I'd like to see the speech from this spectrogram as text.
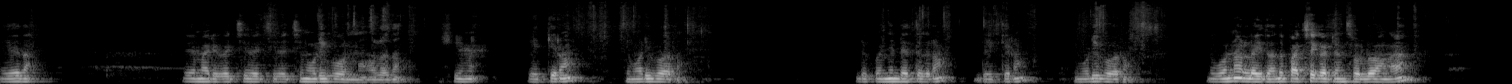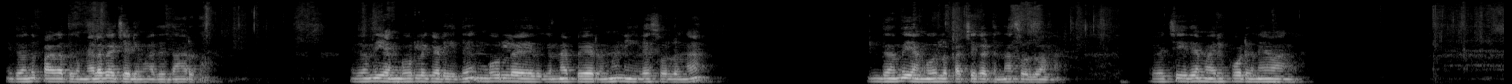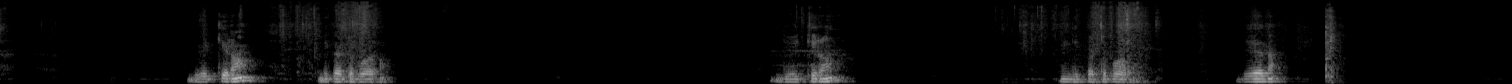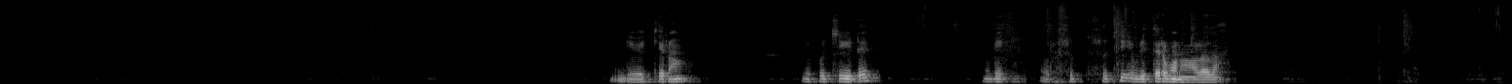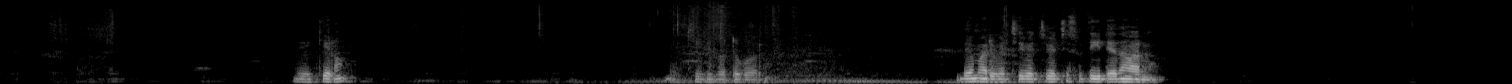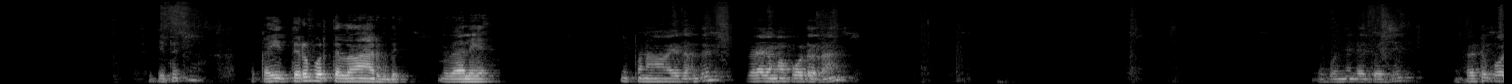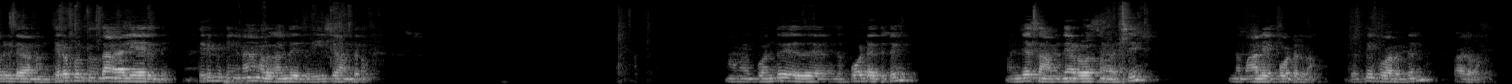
இதே தான் இதே மாதிரி வச்சு வச்சு வச்சு முடி போடணும். அவ்வளோதான் விஷயமே. வைக்கிறோம். இது முடி போடுறோம். இப்படி கொஞ்சம் எடுத்துக்கிறோம். இப்படி வைக்கிறோம். முடி போடுறோம். இது ஒன்றும் இல்லை. இது வந்து பச்சை கட்டுன்னு சொல்லுவாங்க. இது வந்து பார்க்கறதுக்கு மிளகாய் செடி மாதிரி தான் இருக்கும். இது வந்து எங்கள் ஊரில் கிடைக்குது. எங்கள் ஊரில் இதுக்கு என்ன பேருன்னு நீங்களே சொல்லுங்கள் இது வந்து எங்கள் ஊரில் பச்சை கட்டுன்னு தான் சொல்லுவாங்க. இதை வச்சு இதே மாதிரி போட்டுக்கினே வாங்க. இது வைக்கிறோம். இப்படி கட்டு போடுறோம். இது வைக்கிறோம். இப்படி கட்டு போடுறோம். இதே தான் இங்கே வைக்கிறோம். இங்கே பிடிச்சிக்கிட்டு இப்படி ஒரு சுற்றி சுற்றி இப்படி திரும்பணும் அவ்வளோதான் இங்கே வைக்கிறோம். வச்சுட்டு பட்டு போகிறோம் இதே மாதிரி வச்சு வச்சு வச்சு சுற்றிக்கிட்டே தான் வரணும். சுற்றிட்டு கை திருப்புறத்தில் தான் இருக்குது இந்த வேலையை. இப்போ நான் இதை வந்து வேகமாக போட்டுடுறேன். கொஞ்சம் எடுத்து வச்சு கட்டு போட்டுக்கிட்டே வரணும். திருப்பத்தில் தான் வேலையாக இருக்குது திருப்பிட்டிங்கன்னா உங்களுக்கு வந்து இது ஈஸியாக வந்துடும் நம்ம இப்போ வந்து இது இதை போட்டு எடுத்துட்டு மஞ்சள் சாமந்தியம் ரோசம் வச்சு இந்த மாலையை போட்டுடலாம். எப்படி போடுறதுன்னு பார்க்கலாம்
